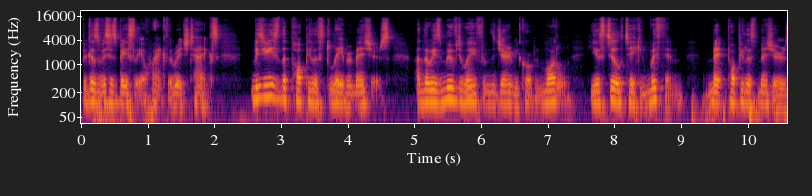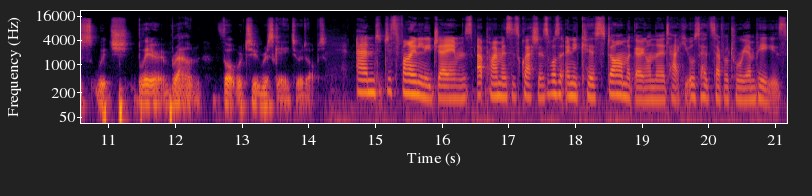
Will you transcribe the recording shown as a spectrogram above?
because this is basically a whack the rich tax. These are the populist Labour measures, and though he's moved away from the Jeremy Corbyn model, he has still taken with him populist measures which Blair and Brown thought were too risque to adopt. And just finally, James, at Prime Minister's questions, it wasn't only Keir Starmer going on the attack, you also had several Tory MPs.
